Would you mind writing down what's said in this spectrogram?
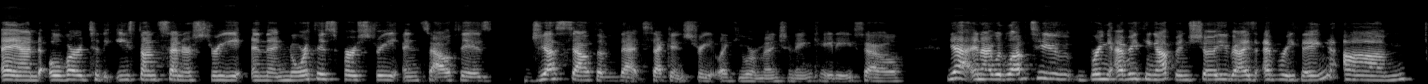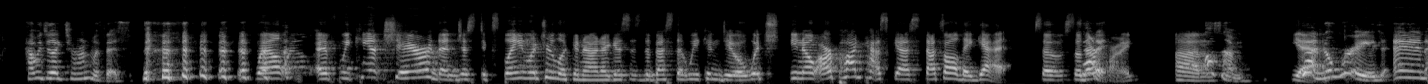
and over to the east on Center Street, and then north is First Street, and south is just south of that Second Street, like you were mentioning, Katie. So, yeah, and I would love to bring everything up and show you guys everything. Um, how would you like to run with this? if we can't share, then just explain what you're looking at, I guess is the best that we can do, which, you know, our podcast guests, that's all they get. So, so they're fine. Um, awesome. Yeah. yeah. no worries. And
